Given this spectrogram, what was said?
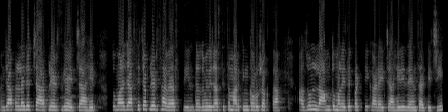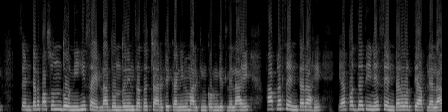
म्हणजे आपल्याला इथे चार प्लेट्स घ्यायच्या आहेत. तुम्हाला जास्तीच्या प्लेट्स हव्या असतील तर तुम्ही ते जास्तीचं मार्किंग करू शकता. अजून लांब तुम्हाला इथे पट्टी काढायची आहे डिझाईनसाठीची सेंटरपासून दोन्हीही साईडला दोन दोन इंचाचं चार ठिकाणी मी मार्किंग करून घेतलेला आहे. हा आपला सेंटर आहे. या पद्धतीने सेंटरवरती आपल्याला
